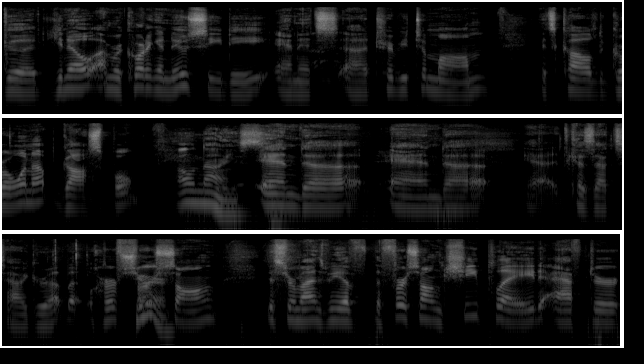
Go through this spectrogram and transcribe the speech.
good. You know, I'm recording a new CD, and it's a tribute to mom. It's called "Growing Up Gospel," Oh, nice. and uh, and uh, yeah, because that's how I grew up. But her Sure. first song, this reminds me of the first song she played after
